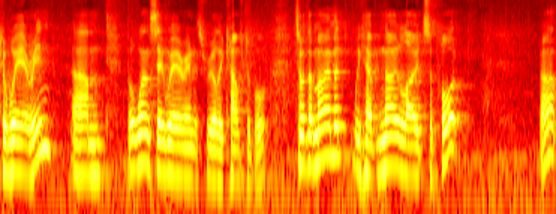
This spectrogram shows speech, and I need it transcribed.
to wear in, um, but once they wear in, it's really comfortable. So at the moment, we have no load support. Right,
